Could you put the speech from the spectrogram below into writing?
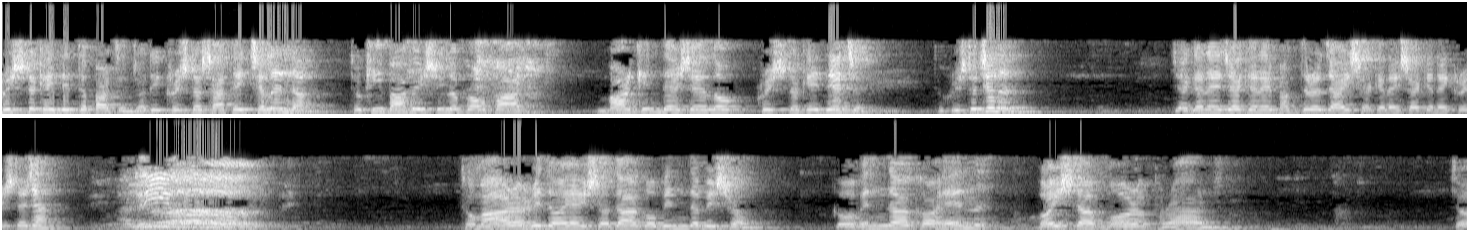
কৃষ্ণকে দিতে পারতেন যদি কৃষ্ণ সাথে ছিলেন না তো কীভাবে ছিল প্রপাত মার্কিন দেশে লোক কৃষ্ণকে দিয়েছে তো কৃষ্ণ ছিলেন যেখানে যেখানে ভক্তরা যায় সেখানে সেখানে কৃষ্ণ যান তোমার হৃদয়ে সদা গোবিন্দ বিশ্রাম গোবিন্দ কহেন বৈষ্ণব মোর প্রাণ তো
